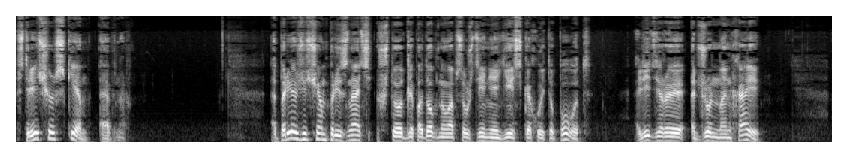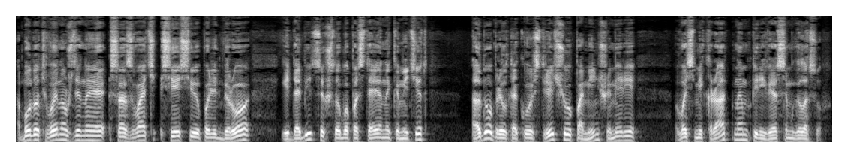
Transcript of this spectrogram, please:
Встречу с кем, Эбнер? Прежде чем признать, что для подобного обсуждения есть какой-то повод, лидеры Джун Нанхай будут вынуждены созвать сессию Политбюро и добиться, чтобы постоянный комитет одобрил такую встречу по меньшей мере восьмикратным перевесом голосов.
